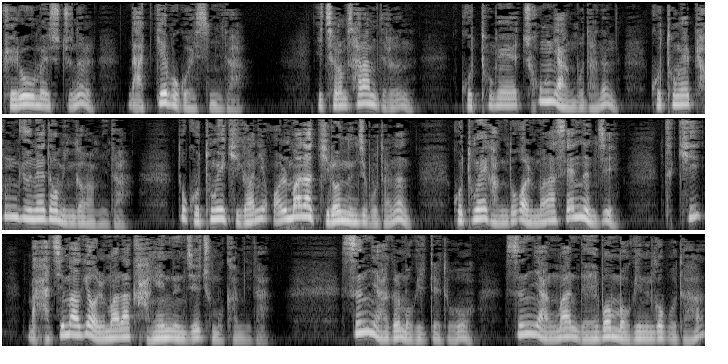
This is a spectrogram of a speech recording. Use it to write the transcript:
괴로움의 수준을 낮게 보고했습니다. 이처럼 사람들은 고통의 총량보다는 고통의 평균에 더 민감합니다. 또 고통의 기간이 얼마나 길었는지보다는 고통의 강도가 얼마나 셌는지, 특히 마지막에 얼마나 강했는지에 주목합니다. 쓴 약을 먹일 때도 쓴 약만 네번 먹이는 것보다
